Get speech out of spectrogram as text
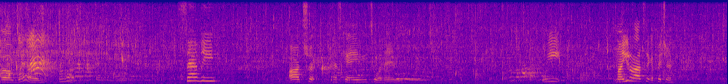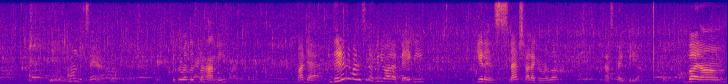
Uh, well. Sadly, our trip has came to an end. We, Ma, you don't how to take a picture. I don't understand. The gorillas behind me. My dad. Did anybody see that video of that baby getting snatched by that gorilla? That's a crazy video. But um,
